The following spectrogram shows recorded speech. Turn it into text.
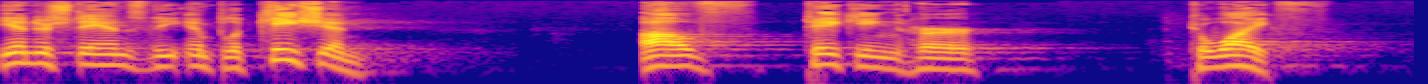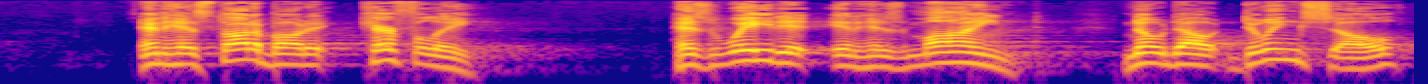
He understands the implication of taking her to wife and has thought about it carefully, has weighed it in his mind, no doubt doing so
